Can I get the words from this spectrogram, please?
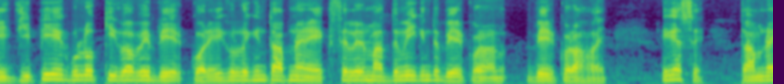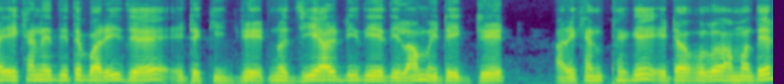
এই জিপিএগুলো কীভাবে বের করে, এগুলো কিন্তু আপনার এক্সেলের মাধ্যমেই কিন্তু বের করা বের করা হয়, ঠিক আছে? তো আমরা এখানে দিতে পারি যে, এটা কি গ্রেড আমরা জিআরডি দিয়ে দিলাম, এটাই গ্রেড আর এখান থেকে এটা হলো আমাদের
